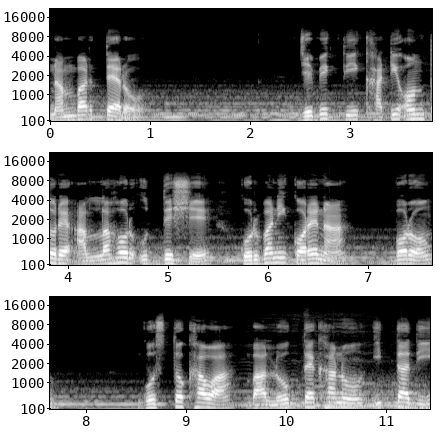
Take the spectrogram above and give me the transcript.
নাম্বার তেরো। যে ব্যক্তি খাঁটি অন্তরে আল্লাহর উদ্দেশ্যে কোরবানি করে না, বরং গোস্ত খাওয়া বা লোক দেখানো ইত্যাদি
